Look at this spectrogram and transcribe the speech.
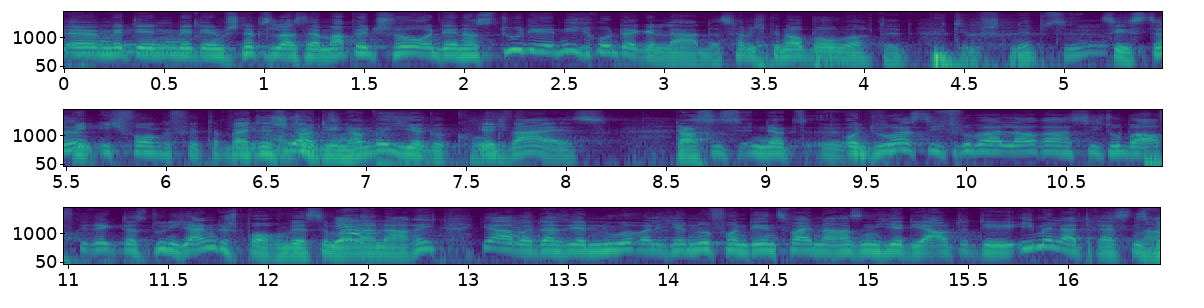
äh, mit, den, ja. mit dem Schnipsel aus der Muppet Show und den hast du dir nicht runtergeladen. Das habe ich genau beobachtet. mit dem Schnipsel? Siehst du? den ich vorgeführt habe. Ja, den haben wir hier Ja, geguckt. ich weiß. Das ist in der. Äh, Und du hast dich drüber, Laura, hast dich drüber aufgeregt, dass du nicht angesprochen wirst in meiner Nachricht. Ja, aber das ja nur, weil ich ja nur von den zwei Nasen hier die, die E-Mail-Adressen wird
